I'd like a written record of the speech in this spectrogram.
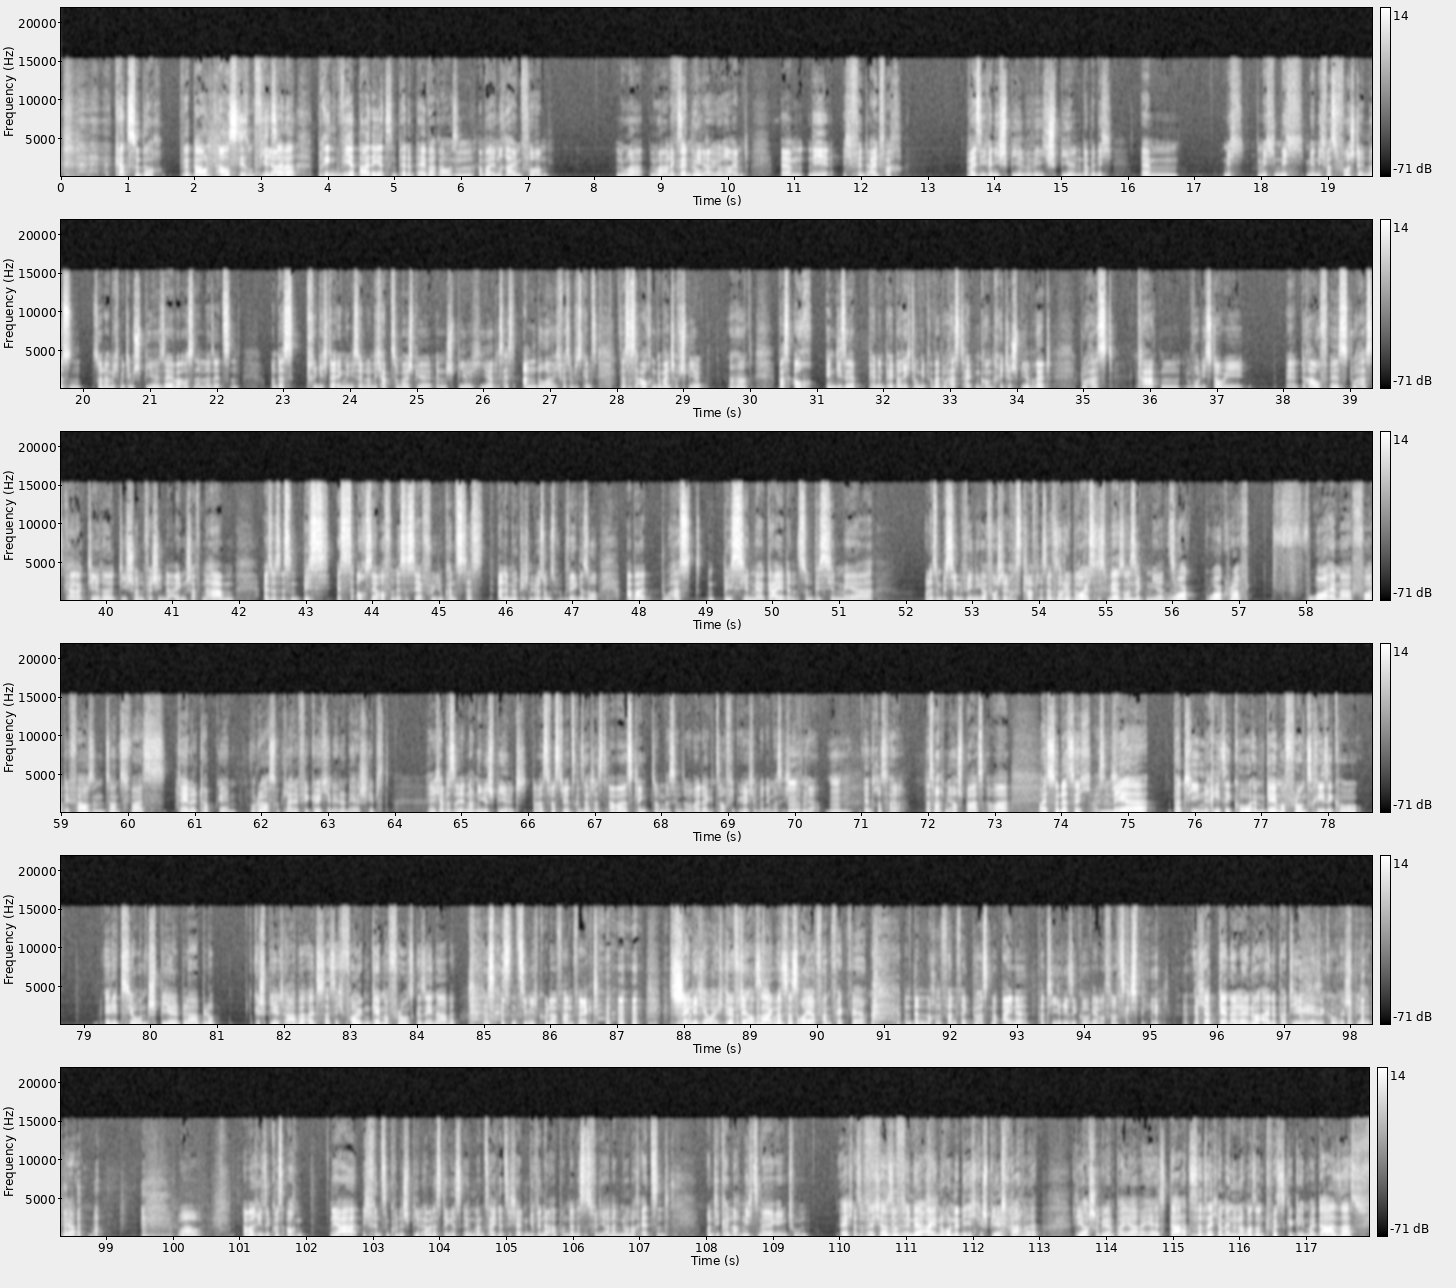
kannst du doch. Wir bauen aus diesem Vierzeiler, Ja. bringen wir beide jetzt ein Pen and Paper raus. Mm, aber in Reimform. Nur, nur Alexandrina gereimt. Ähm, nee, ich finde einfach, weiß nicht, wenn ich spielen will, will ich spielen. Da will ich ähm, mich, mich nicht, mir nicht was vorstellen müssen, sondern mich mit dem Spiel selber auseinandersetzen. Und das kriege ich da irgendwie nicht so hin. Und ich habe zum Beispiel ein Spiel hier, das heißt Andor, ich weiß nicht, ob du das kennst, das ist auch ein Gemeinschaftsspiel Aha. was auch in diese Pen-and-Paper-Richtung geht, aber du hast halt ein konkretes Spielbrett, du hast Karten, wo die Story äh, drauf ist, du hast Charaktere, die schon verschiedene Eigenschaften haben. Also es ist ein bisschen, es ist auch sehr offen, es ist sehr free, du kannst das alle möglichen Lösungswege so, aber du hast ein bisschen mehr Guidance, so ein bisschen mehr oder so ein bisschen weniger Vorstellungskraft ist Also du bräuchtest mehr so das ein. War Warcraft, Warhammer 40.000, sonst was Tabletop-Game, wo du auch so kleine Figürchen hin und her schiebst. Ich habe das äh, noch nie gespielt, was, was du jetzt gesagt hast, aber es klingt so ein bisschen so, weil da gibt's auch Figürchen bei dem, was ich hier habe, ja. Interessant. ja. Das macht mir auch Spaß, aber Weißt du, dass ich mehr Partien Risiko im Game of Thrones Risiko Edition Spiel bla blub gespielt habe, als dass ich Folgen Game of Thrones gesehen habe? das ist ein ziemlich cooler Fun-Fact. Das schenke ich euch. Dürft Okay, ihr auch okay, sagen, Moment. dass das euer Fun Fact wäre? Und dann noch ein Fun-Fact: Du hast nur eine Partie Risiko Game of Thrones gespielt. Ich habe generell nur eine Partie Risiko gespielt, ja. Wow. Aber Risiko ist auch ein. Ja, ich finde es ein cooles Spiel, aber das Ding ist, irgendwann zeichnet sich halt ein Gewinner ab und dann ist es für die anderen nur noch ätzend. Und die können auch nichts mehr dagegen tun. Echt? Also, ich also in der einen Runde, die ich gespielt habe, die auch schon wieder ein paar Jahre her ist, da Mhm. hat es tatsächlich am Ende nochmal so einen Twist gegeben, weil da sah es,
